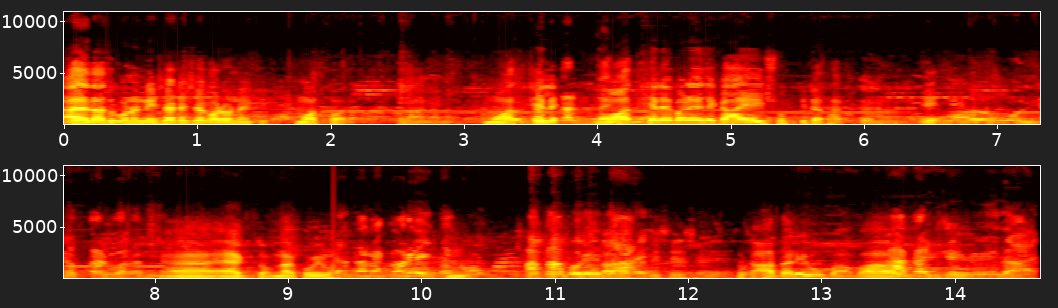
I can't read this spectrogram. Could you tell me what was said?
আরে দাদু কোনো নেশা টেশা করো নাকি? মদ ফদ? না না না। মদ খেলে মদ খেলে পারে যে গায়ে এই শক্তিটা থাকতো না। হ্যাঁ একদম। না খুবই ভালো। তাড়াতাড়ি শেষ যায়। তাড়াতাড়ি ও বাবা। টাকাই শেষ হয়ে যায়।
